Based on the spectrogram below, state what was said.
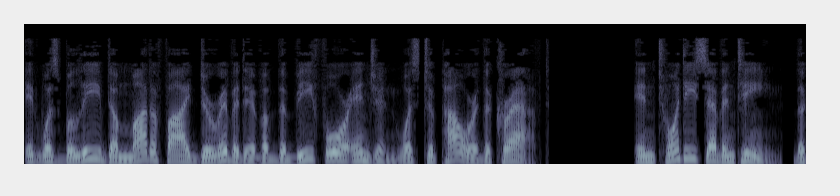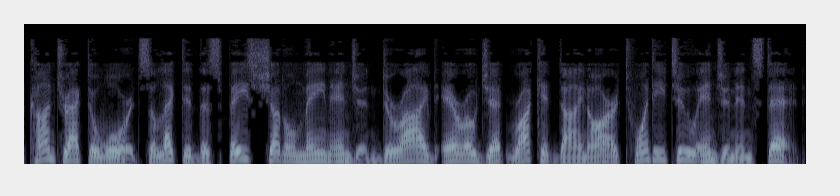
it was believed a modified derivative of the B-4 engine was to power the craft. In 2017, the contract award selected the Space Shuttle main engine-derived Aerojet Rocketdyne R-22 engine instead.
